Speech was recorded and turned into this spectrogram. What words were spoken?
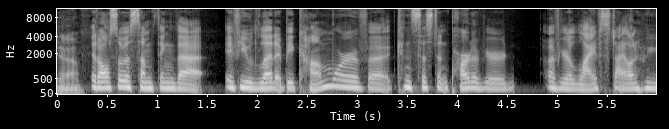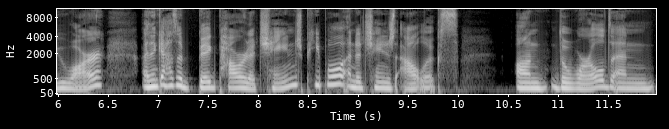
Yeah. it also is something that if you let it become more of a consistent part of your of your lifestyle and who you are, I think it has a big power to change people and to change outlooks on the world and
